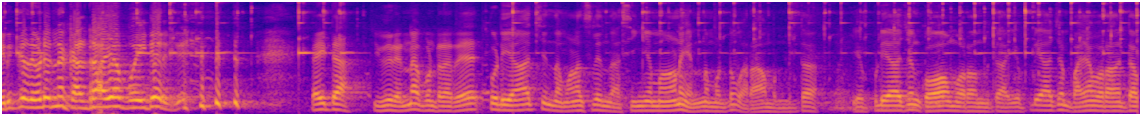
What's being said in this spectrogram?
இருக்கிறத விட இன்னும் கன்றாயாக போயிட்டே இருக்கு. ரைட்டா? இவர் என்ன பண்ணுறாரு எப்படியாச்சும் இந்த மனசில் இந்த அசிங்கமான எண்ணம் மட்டும் வராமல் இருந்துட்டா எப்படியாச்சும் கோபம் வரந்துட்டா எப்படியாச்சும் பயம் வராந்துட்டா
